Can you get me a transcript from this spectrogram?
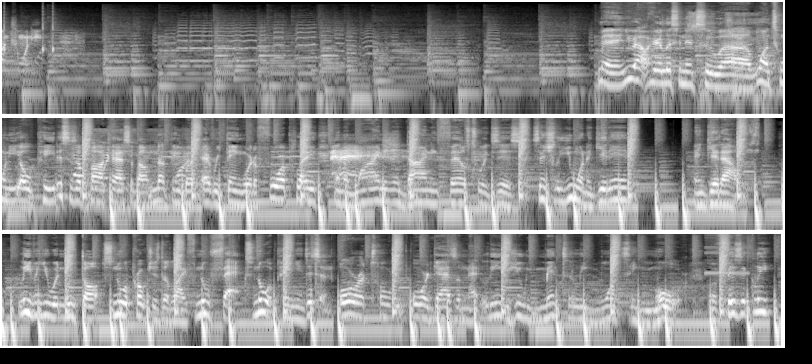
120. Man, you out here listening to uh, 120 OP. This is a podcast about nothing but everything where the foreplay and the wining and dining fails to exist. Essentially, you want to get in and get out, leaving you with new thoughts, new approaches to life, new facts, new opinions. It's an oratory orgasm that leaves you mentally wanting more. But physically,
